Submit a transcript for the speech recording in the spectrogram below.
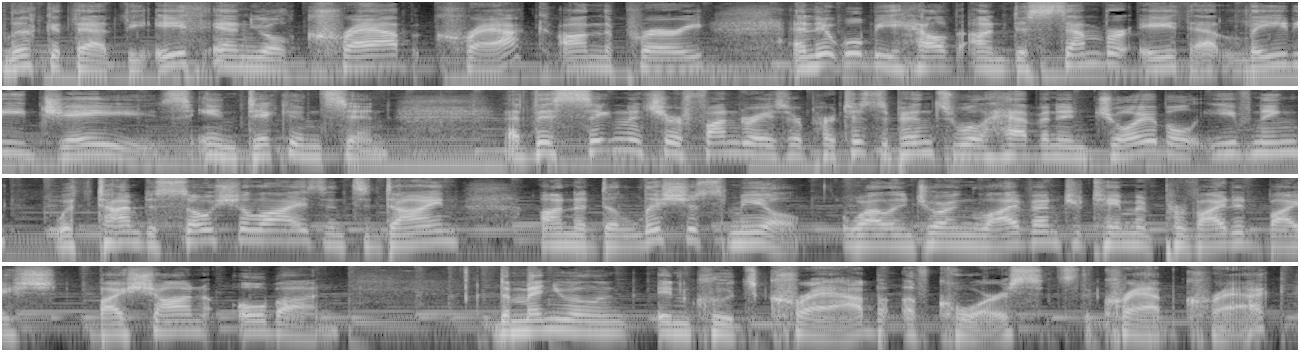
Look at that, the eighth annual Crab Crack on the Prairie, and it will be held on December 8th at Lady J's in Dickinson. At this signature fundraiser, participants will have an enjoyable evening with time to socialize and to dine on a delicious meal while enjoying live entertainment provided by, by Sean Oban. The menu includes crab, of course. It's the crab crack.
